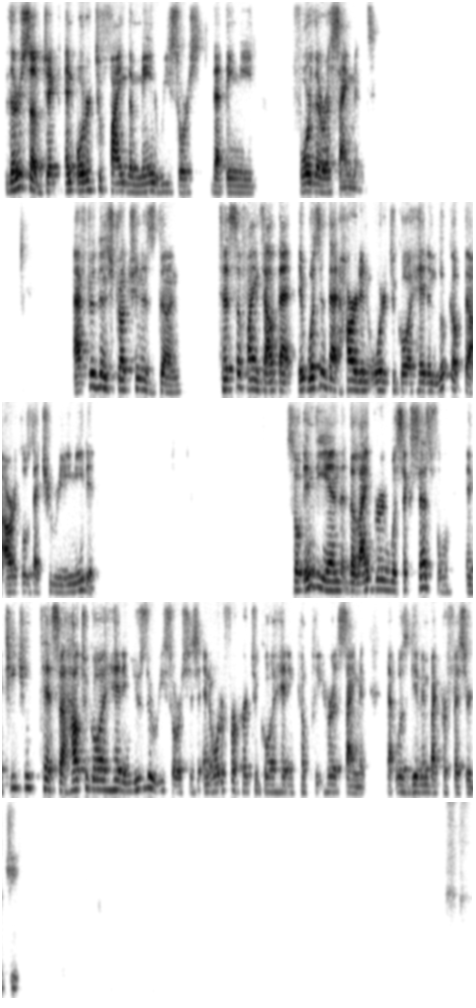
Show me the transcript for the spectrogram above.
their subject in order to find the main resource that they need for their assignment. After the instruction is done, Tessa finds out that it wasn't that hard in order to go ahead and look up the articles that you really needed. So in the end, the library was successful in teaching Tessa how to go ahead and use the resources in order for her to go ahead and complete her assignment that was given by Professor G.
